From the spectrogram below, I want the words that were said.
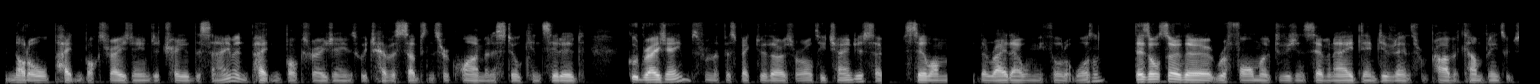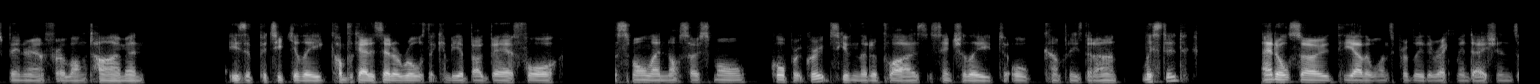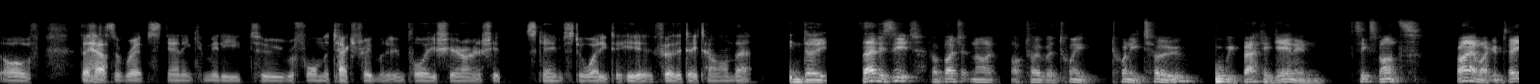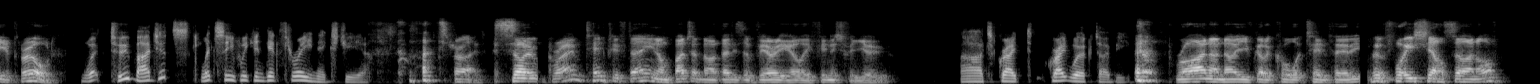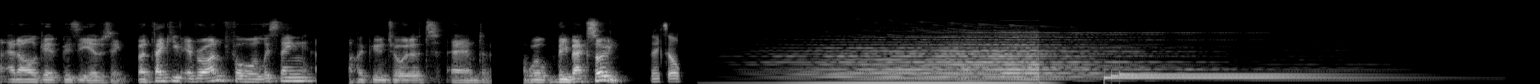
not all patent box regimes are treated the same, and patent box regimes which have a substance requirement are still considered good regimes from the perspective of those royalty changes. So, still on the radar when we thought it wasn't. There's also the reform of Division 7A, deemed dividends from private companies, which has been around for a long time. And is a particularly complicated set of rules that can be a bugbear for small and not so small corporate groups, given that it applies essentially to all companies that aren't listed. And also, the other one's probably the recommendations of the House of Reps Standing Committee to reform the tax treatment of employee share ownership schemes. Still waiting to hear further detail on that. Indeed. That is it for Budget Night October 2022. We'll be back again in six months. Graeme, I can tell you're thrilled what two budgets? Let's see if we can get three next year. That's right. So Graeme, ten fifteen on budget night. That is a very early finish for you. Uh, it's great, great work, Toby. Ryan, I know you've got a call at ten thirty. but We shall sign off, and I'll get busy editing. But thank you everyone for listening. I hope you enjoyed it, and we'll be back soon. Thanks all.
